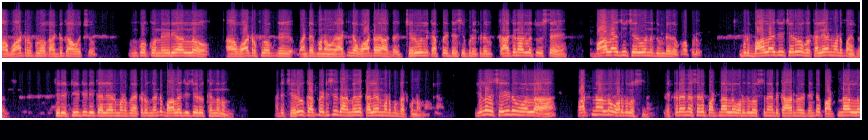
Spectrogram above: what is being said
ఆ వాటర్ ఫ్లోకి అడ్డు కావచ్చు. ఇంకో కొన్ని ఏరియాల్లో ఆ వాటర్ ఫ్లోకి అంటే మనం ఏకంగా వాటర్ చెరువుల్ని కప్పెట్టేసి ఇప్పుడు ఇక్కడ కాకినాడలో చూస్తే బాలాజీ చెరువు అనేది ఉండేది ఒకప్పుడు. ఇప్పుడు బాలాజీ చెరువు ఒక కళ్యాణ మండపం అయిపోయింది. తిరిగి టీటీడీ కళ్యాణ మండపం ఎక్కడ ఉందంటే బాలాజీ చెరువు కిందన ఉంది అంటే చెరువు కప్పెట్టేసి దాని మీద కళ్యాణ మండపం కట్టుకున్నాము ఇలా చేయడం వల్ల పట్టణాల్లో వరదలు వస్తున్నాయి. ఎక్కడైనా సరే పట్టణాల్లో వరదలు వస్తున్నాయంటే కారణం ఏంటంటే పట్టణాల్లో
